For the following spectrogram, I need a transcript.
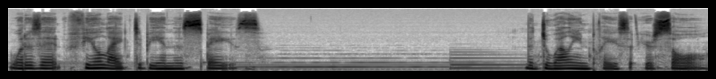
What does it feel like to be in this space? The dwelling place of your soul.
